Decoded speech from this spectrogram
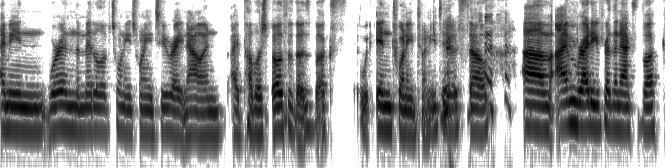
I mean, we're in the middle of 2022 right now, and I published both of those books in 2022. So um, I'm ready for the next book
